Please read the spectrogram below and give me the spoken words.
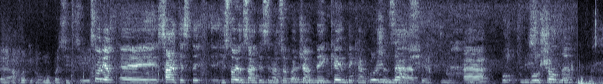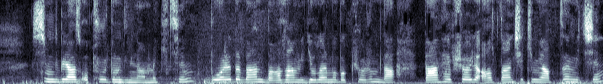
э, охотников мы посетили. Historian uh, scientists, they, historian scientists in Azerbaijan, they came to conclusion that uh, bu, bu shelter Şimdi biraz oturdum dinlenmek için. Bu arada ben bazen videolarıma bakıyorum da ben hep şöyle alttan çekim yaptığım için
